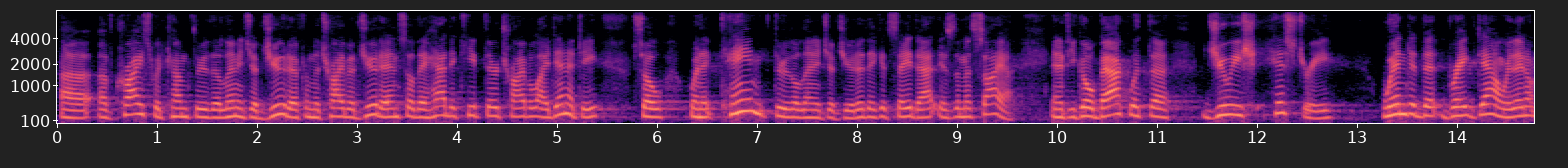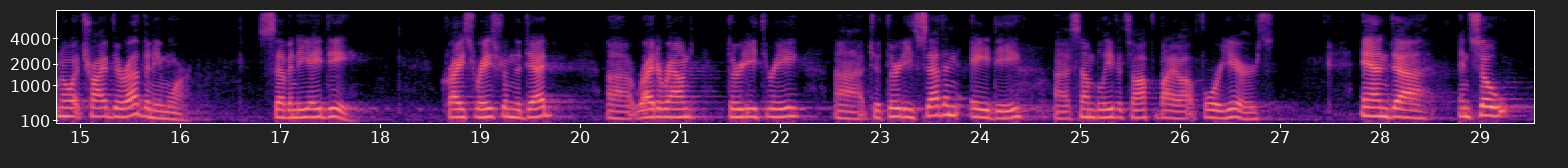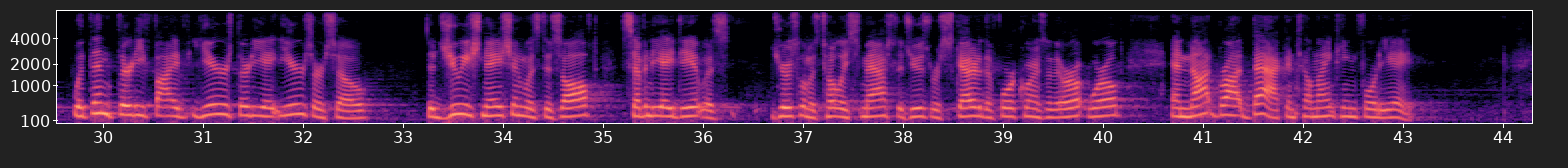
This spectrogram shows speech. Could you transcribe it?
uh, of Christ would come through the lineage of Judah, from the tribe of Judah, and so they had to keep their tribal identity. So when it came through the lineage of Judah, they could say that is the Messiah. And if you go back with the Jewish history, when did that break down where they don't know what tribe they're of anymore? 70 AD. Christ raised from the dead uh, right around 33 uh, to 37 AD. Uh, some believe it's off by about four years. And, uh, and so within 35 years, 38 years or so, the Jewish nation was dissolved. 70 AD, it was Jerusalem was totally smashed. The Jews were scattered to the four corners of the world and not brought back until 1948.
